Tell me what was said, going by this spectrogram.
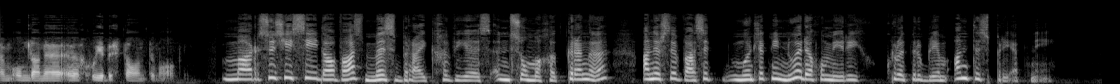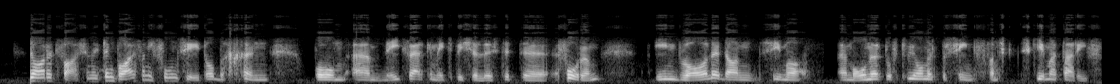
um, om dan 'n goeie bestaan te maak. Maar soos jy sê, daar was misbruik gewees in sommige kringe. Anderste was dit moontlik nie nodig om hierdie groot probleem aan te spreek nie. Ja, dit was en ek dink baie van die fondse het al begin om ehm um, netwerke met spesialiste te vorm en waar hulle dan sê maar um, 100 of 200% van skema tarief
